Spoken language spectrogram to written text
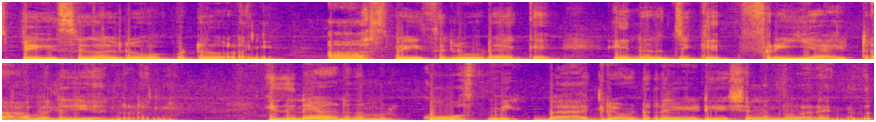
സ്പേസുകൾ രൂപപ്പെട്ടു തുടങ്ങി. ആ സ്പേസിലൂടെയൊക്കെ എനർജിക്ക് ഫ്രീ ആയി ട്രാവൽ ചെയ്യാൻ തുടങ്ങി. ഇതിനെയാണ് നമ്മൾ കോസ്മിക് ബാക്ക്ഗ്രൗണ്ട് റേഡിയേഷൻ എന്ന് പറയുന്നത്.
